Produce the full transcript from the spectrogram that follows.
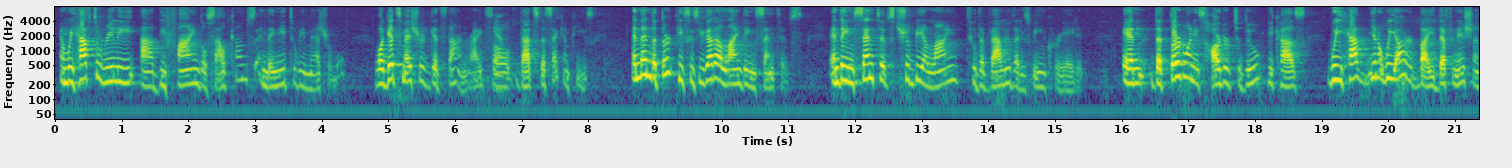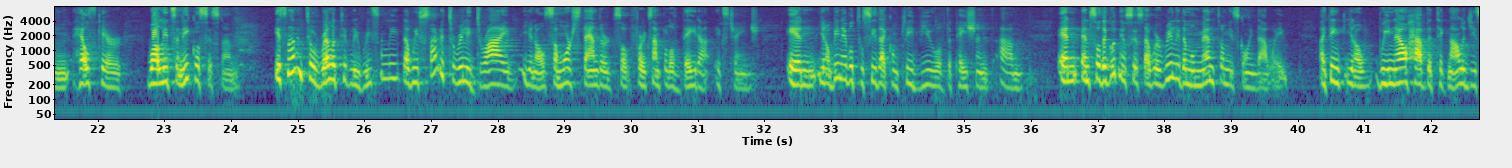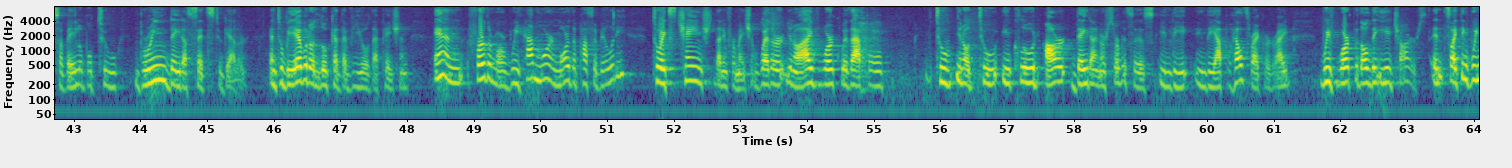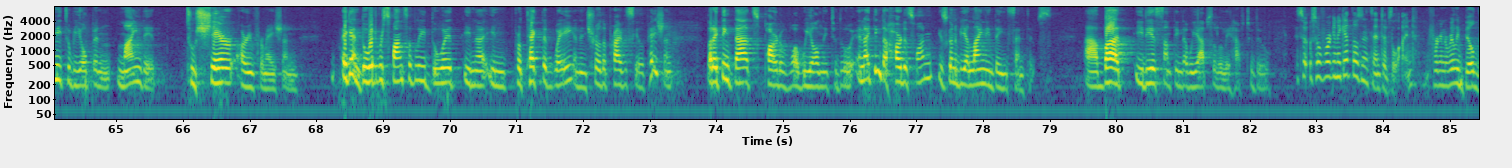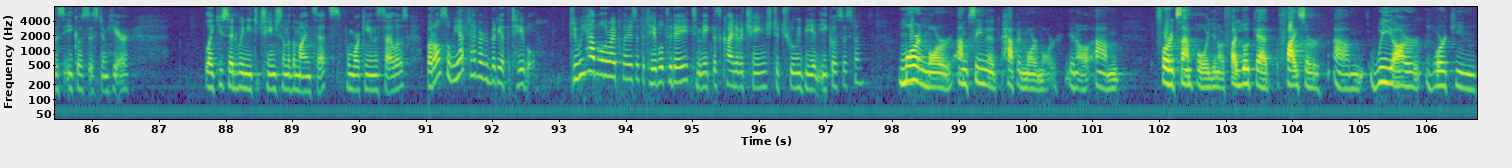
And we have to really uh, define those outcomes, and they need to be measurable. What gets measured gets done, right? So yeah. that's the second piece. And then the third piece is you got to align the incentives. And the incentives should be aligned to the value that is being created. And the third one is harder to do because we have, you know, we are by definition healthcare, while it's an ecosystem, it's not until relatively recently that we've started to really drive, you know, some more standards, so for example, of data exchange. And, you know, being able to see that complete view of the patient. Um, and, and so the good news is that we're really, the momentum is going that way. I think, you know, we now have the technologies available to bring data sets together and to be able to look at the view of that patient. And furthermore, we have more and more the possibility to exchange that information. Whether, you know, I've worked with Apple to, you know, to include our data and our services in the, in the Apple Health Record, right? We've worked with all the EHRs. And so I think we need to be open-minded to share our information. Again, do it responsibly, do it in a in protected way, and ensure the privacy of the patient. But I think that's part of what we all need to do. And I think the hardest one is going to be aligning the incentives. Uh, but it is something that we absolutely have to do. So, so if we're going to get those incentives aligned, if we're going to really build this ecosystem here, like you said, we need to change some of the mindsets from working in the silos, but also we have to have everybody at the table. Do we have all the right players at the table today to make this kind of a change to truly be an ecosystem? More and more. I'm seeing it happen more and more. You know, um, for example, you know, if I look at Pfizer, um, we are working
